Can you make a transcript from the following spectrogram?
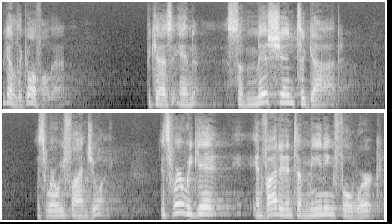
We gotta let go of all that. Because in submission to God is where we find joy. It's where we get invited into meaningful work.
